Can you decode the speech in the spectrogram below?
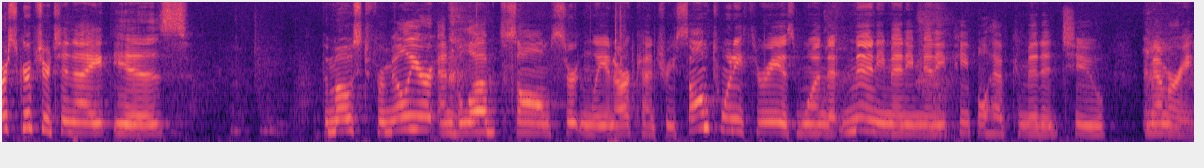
Our scripture tonight is the most familiar and beloved psalm, certainly in our country. Psalm 23 is one that many, many, many people have committed to memory.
